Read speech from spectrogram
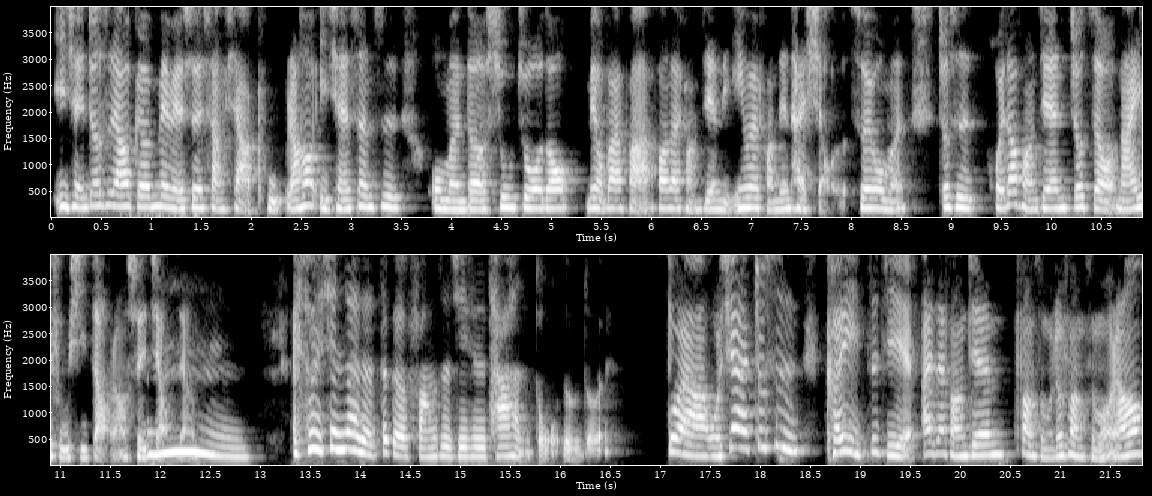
以前就是要跟妹妹睡上下铺，然后以前甚至我们的书桌都没有办法放在房间里，因为房间太小了，所以我们就是回到房间就只有拿衣服、洗澡，然后睡觉这样子。嗯，哎，所以现在的这个房子其实差很多，对不对？对啊，我现在就是可以自己爱在房间放什么就放什么，然后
